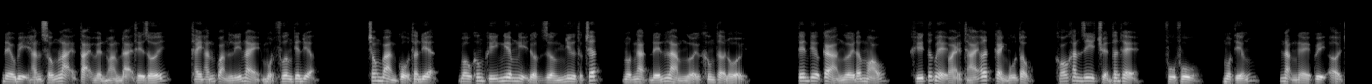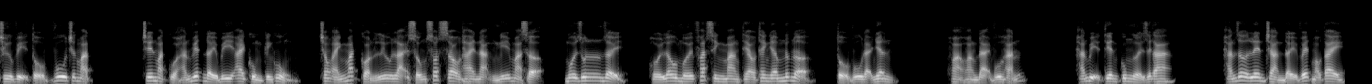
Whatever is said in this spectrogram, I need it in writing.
đều bị hắn sống lại tại huyền hoàng đại thế giới, thay hắn quản lý này một phương tiên điện trong bản cổ thân điện, bầu không khí nghiêm nghị được dường như thực chất, nột ngạt đến làm người không thở nổi. Tên kia cả người đẫm máu, khí tức bể vải thái ớt cảnh vũ tộc, khó khăn di chuyển thân thể phù phù, một tiếng, nặng nề quỵ ở chư vị tổ vu trước mặt. Trên mặt của hắn viết đầy bi ai cùng kinh khủng, trong ánh mắt còn lưu lại sống sót sau hai nạn nghĩ mà sợ, môi run rẩy, hồi lâu mới phát sinh mang theo thanh âm nước nở, tổ vu đại nhân. Hỏa hoàng đại vu hắn. Hắn bị tiên cung người giết ta hắn giơ lên tràn đầy vết máu tay,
